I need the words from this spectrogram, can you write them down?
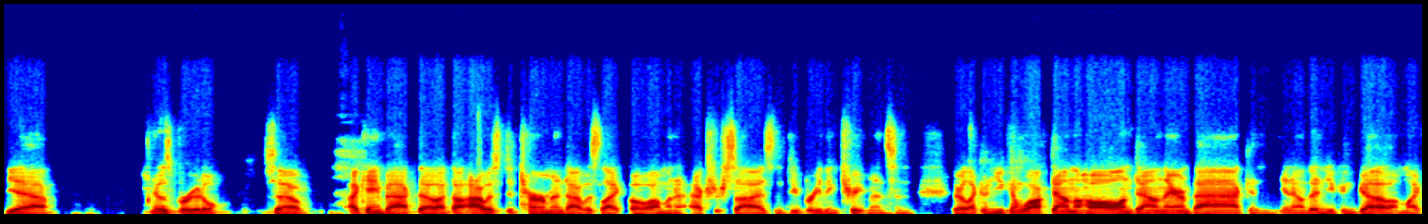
yeah. It was brutal. So I came back though. I thought I was determined. I was like, oh, I'm going to exercise and do breathing treatments. And they're like, and you can walk down the hall and down there and back, and you know, then you can go. I'm like,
